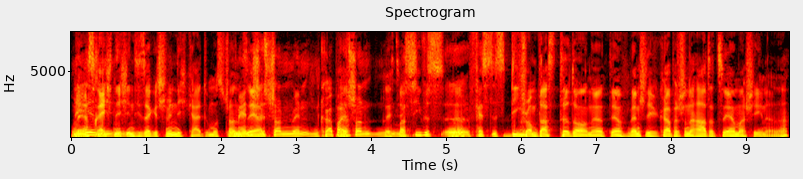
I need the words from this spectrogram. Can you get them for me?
Oder Nee, erst recht nicht in dieser Geschwindigkeit. Du musst schon Mensch sehr ist schon, ein Körper Ja, ist schon ein massives, äh, festes Ding. from dusk till dawn, ne? Der menschliche Körper ist schon eine harte, zähe Maschine, ne?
